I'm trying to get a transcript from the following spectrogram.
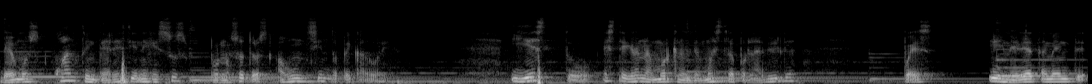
vemos cuánto interés tiene Jesús por nosotros aún siendo pecadores. Y este gran amor que nos demuestra por la Biblia, pues inmediatamente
